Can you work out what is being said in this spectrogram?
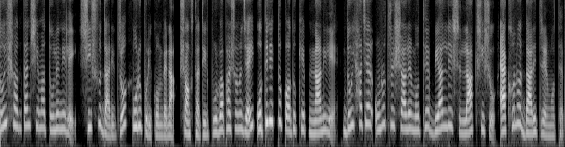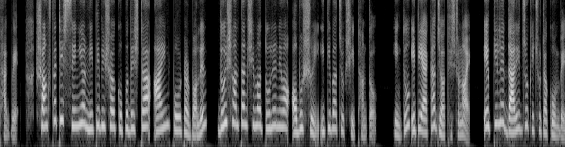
দুই সন্তান সীমা তুলে নিলেই শিশু দারিদ্র্য পুরোপুরি কমবে না। সংস্থাটির পূর্বাভাস অনুযায়ী অতিরিক্ত পদক্ষেপ না নিলে দুই হাজার উনত্রিশ সালের মধ্যে বিয়াল্লিশ লাখ শিশু এখনও দারিদ্র্যের মধ্যে থাকবে। সংস্থাটির সিনিয়র নীতি বিষয়ক উপদেষ্টা আইন পোর্টার বলেন, দুই সন্তান সীমা তুলে নেওয়া অবশ্যই ইতিবাচক সিদ্ধান্ত। কিন্তু এটি একা যথেষ্ট নয়। এপ্রিলে দারিদ্র্য কিছুটা কমবে,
